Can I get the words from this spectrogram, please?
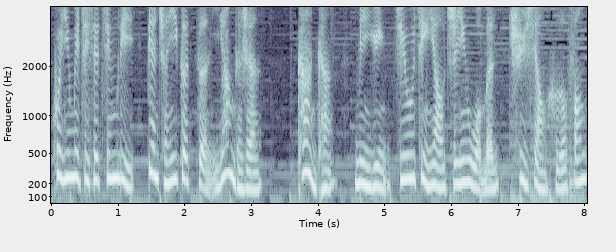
会因为这些经历变成一个怎样的人，看看。命运究竟要指引我们去向何方？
